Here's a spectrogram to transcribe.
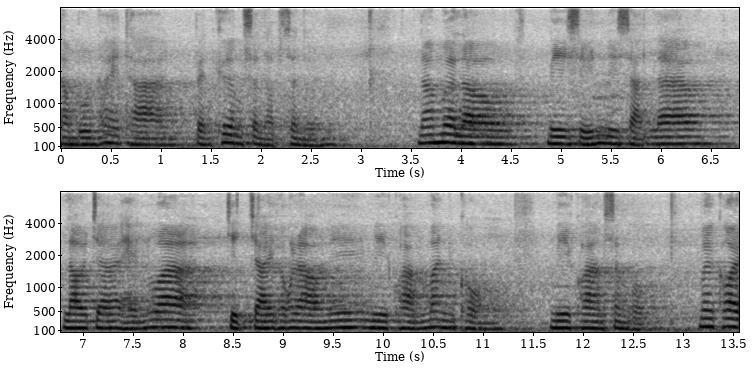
ทำบุญให้ทานเป็นเครื่องสนับสนุน และเมื่อเรามีศีลมีสัตว์แล้ว เราจะเห็นว่าจิตใจของเรานี้มีความมั่นคง มีความสงบ ไม่ค่อย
